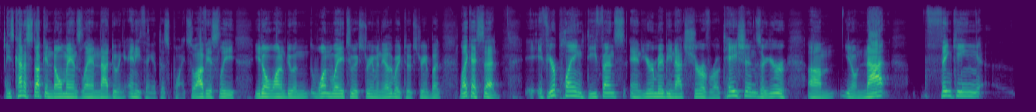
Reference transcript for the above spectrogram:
he's kind of stuck in no man's land, not doing anything at this point. So obviously, you don't want him doing one way too extreme and the other way too extreme. But like I said, if you're playing defense and you're maybe not sure of rotations or you're, um, you know, not thinking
